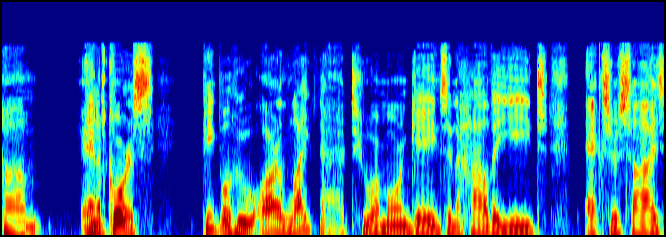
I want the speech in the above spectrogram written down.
Um, and of course, people who are like that, who are more engaged in how they eat, exercise,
